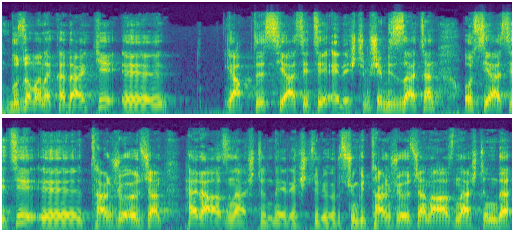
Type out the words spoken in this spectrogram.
bu zamana kadarki e, yaptığı siyaseti eleştirmiş. E biz zaten o siyaseti e, Tanju Özcan her ağzını açtığında eleştiriyoruz. Çünkü Tanju Özcan ağzını açtığında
